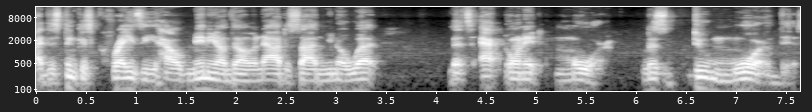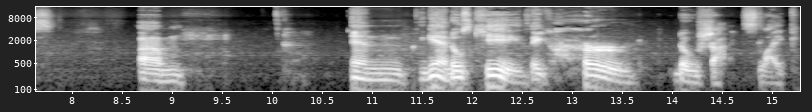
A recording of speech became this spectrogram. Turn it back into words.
I just think it's crazy how many of them are now deciding, you know what, let's act on it more. Let's do more of this. Um, and again, those kids, they heard those shots. Like,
